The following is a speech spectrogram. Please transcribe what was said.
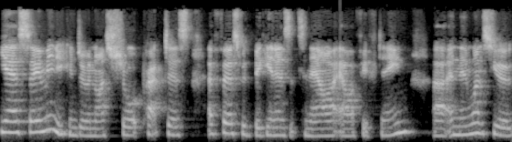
Yeah, so I mean, you can do a nice short practice. At first, with beginners, it's an hour, hour 15. Uh, and then once you're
